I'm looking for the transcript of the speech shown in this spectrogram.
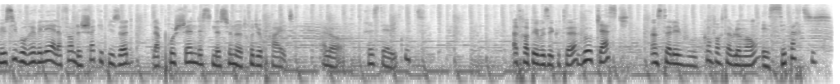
mais aussi vous révéler à la fin de chaque épisode la prochaine destination de notre Audio Pride. Alors, restez à l'écoute. Attrapez vos écouteurs, vos casques, installez-vous confortablement et c'est parti.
